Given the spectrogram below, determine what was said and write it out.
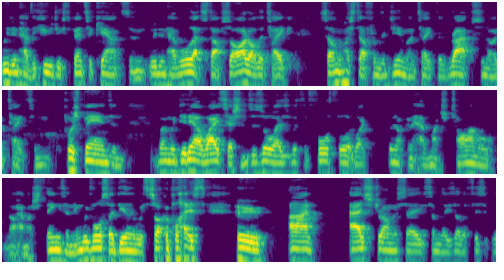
we didn't have the huge expense accounts, and we didn't have all that stuff. So I'd either take some of my stuff from the gym, I'd take the wraps, and I'd take some push bands. And when we did our weight sessions, as always with the forethought, like we're not going to have much time or not have much things, and, then we've also dealing with soccer players who aren't as strong as say some of these other physical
